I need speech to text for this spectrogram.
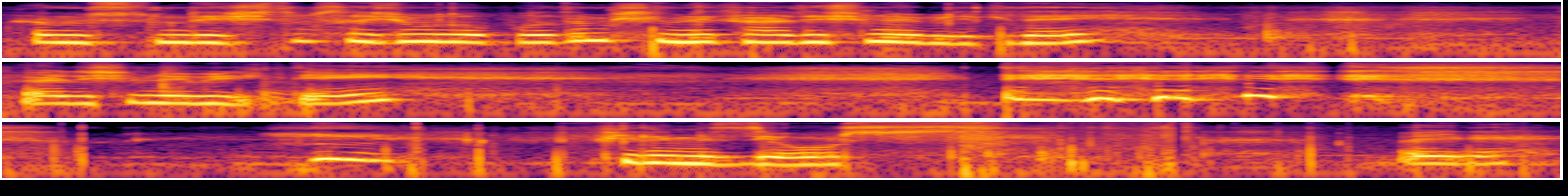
Hem üstümü değiştim. Saçımı topladım. Şimdi kardeşimle birlikte. Kardeşimle birlikte. Film izliyoruz. Öyle.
